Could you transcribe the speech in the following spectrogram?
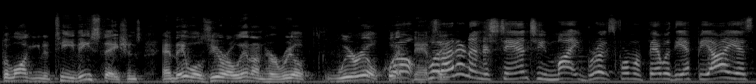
belonging to TV stations, and they will zero in on her real, real quick, well, Nancy. what I don't understand to Mike Brooks, former Fed with the FBI, is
